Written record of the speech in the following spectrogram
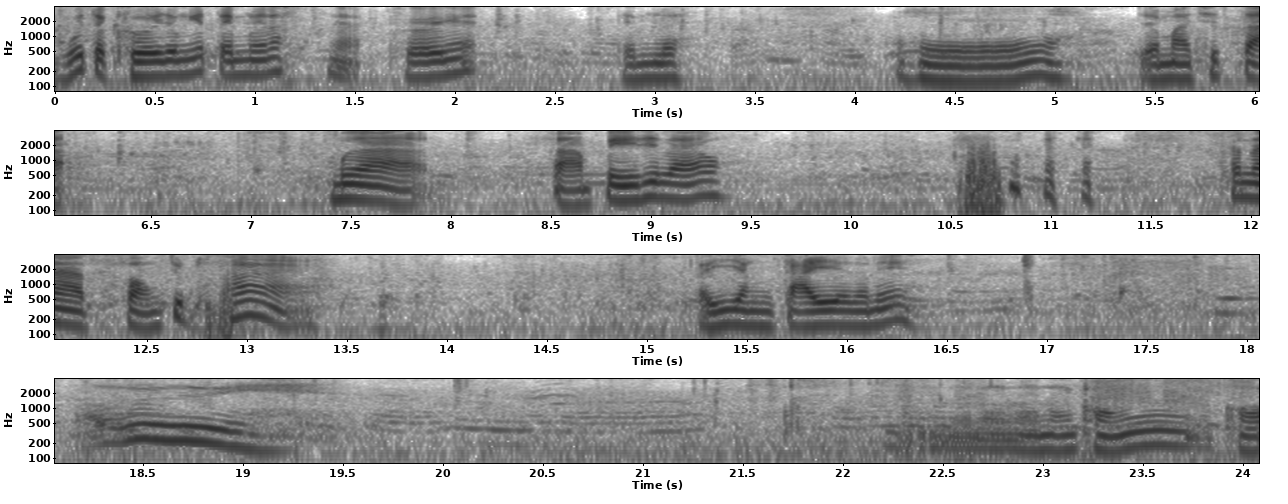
โอ้ยแต่เคยตรงนี้เต็มเลยนะ เนี่ย เคยอย่างเงี้ยเต็มเลย โอ้โห จะมาชิตะ เมื่อสามปีที่แล้ว ขนาด 2.5ไปยังไกลตอนนี้เอ้ยไหนๆของขอ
